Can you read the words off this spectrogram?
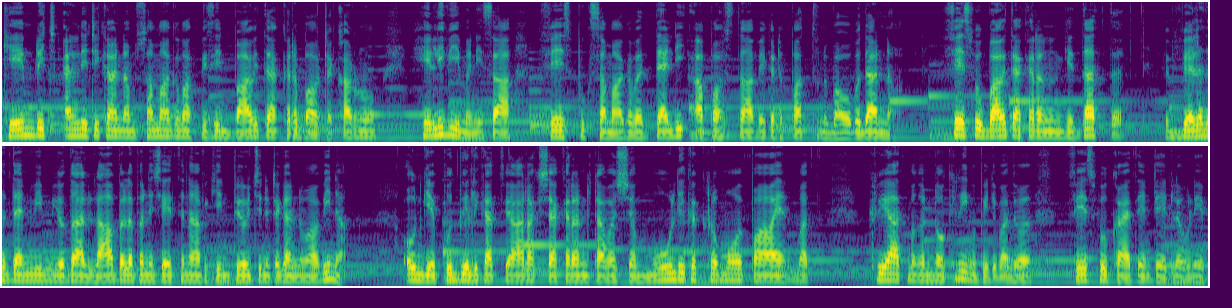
කේම්බ්‍රිච් ඇල්ලිටිකා නම් සමාගමක් විසින් භාවිතා කර බවට කරුණු හෙළිවීම නිසා ෆේස්බුක් සමාගම දැඩි අපස්ථාවකට පත්වන බවබ දන්නා. ෆේස්බුක් භාවිතා කරන්නගේ දත්ත වෙළඳ දැන්වීම් යොදා ලාබලපන චේතනාවකින් ප්‍රයෝජනට ගන්නවා විනා. ඔවුන්ගේ පුද්ගලිකත්වය ආරක්ෂා කරන්නට අවශ්‍ය මූලික ක්‍රමෝපායන්වත් ක්‍රියාත්මක නොකිරීම පිළිබඳව ෆේස්බුක් අයතෙන්ට එල්ල වුණේ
